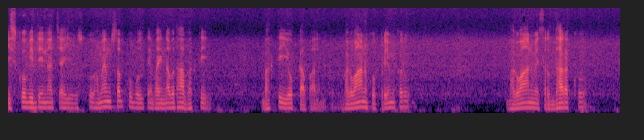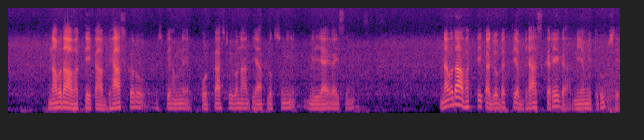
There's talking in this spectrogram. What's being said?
इसको भी देना चाहिए, उसको हमें, हम सबको बोलते हैं, भाई नवधा भक्ति भक्ति योग का पालन करो। भगवान को प्रेम करो भगवान में श्रद्धा रखो, नवदा भक्ति का अभ्यास करो, उस पर हमने पॉडकास्ट भी बना दिया, आप लोग सुनिए, मिल जाएगा इसी में। नवदा भक्ति का जो व्यक्ति अभ्यास करेगा नियमित रूप से,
